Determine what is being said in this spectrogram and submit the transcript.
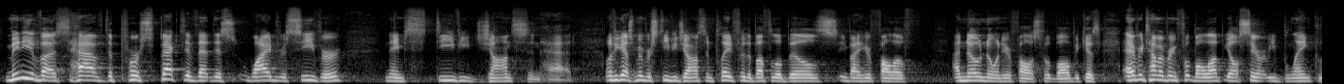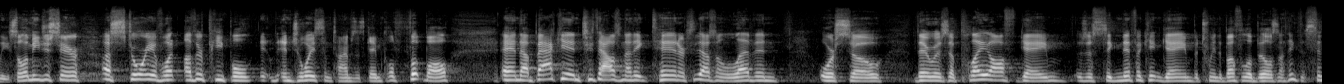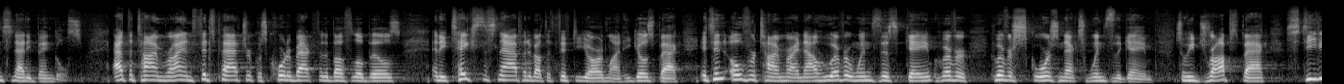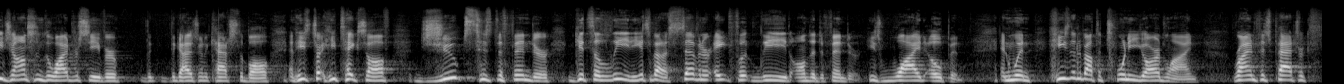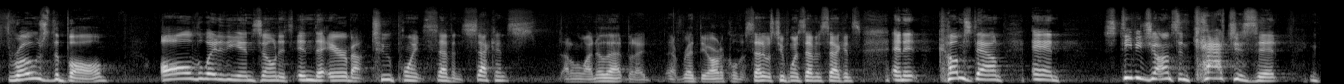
Many of us have the perspective that this wide receiver named Stevie Johnson had don't know if you guys remember Stevie Johnson, played for the Buffalo Bills. Anybody here follow? I know no one here follows football because every time I bring football up, y'all stare at me blankly. So let me just share a story of what other people enjoy sometimes this game called football. And uh, back in 2000, I think 10 or 2011 or so, there was a playoff game. It was a significant game between the Buffalo Bills and I think the Cincinnati Bengals. At the time, Ryan Fitzpatrick was quarterback for the Buffalo Bills, and he takes the snap at about the 50 yard line. He goes back. It's in overtime right now. Whoever wins this game, whoever, whoever scores next wins the game. So he drops back. Stevie Johnson's the wide receiver, the, the guy's gonna catch the ball, and he's, he takes off, jukes his defender, gets a lead. He gets about a seven or eight foot lead on the defender. He's wide open. And when he's at about the 20 yard line, Ryan Fitzpatrick throws the ball all the way to the end zone. It's in the air about 2.7 seconds. I don't know why I know that, but I, have read the article that said it was 2.7 seconds. And it comes down, and Stevie Johnson catches it,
